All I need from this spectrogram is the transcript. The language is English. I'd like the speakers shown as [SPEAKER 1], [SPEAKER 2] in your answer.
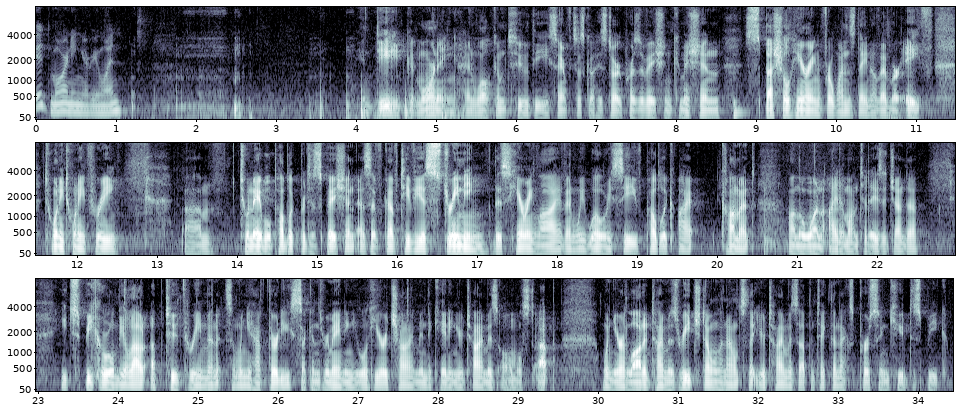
[SPEAKER 1] Good morning, everyone.
[SPEAKER 2] Indeed. Good morning, and welcome to the San Francisco Historic Preservation Commission special hearing for Wednesday, November 8th, 2023. Um, to enable public participation, SF TV is streaming this hearing live, and we will receive public comment on the one item on today's agenda. Each speaker will be allowed up to three minutes, and when you have 30 seconds remaining, you will hear a chime indicating your time is almost up. When your allotted time is reached, I will announce that your time is up and take the next person queued to speak.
